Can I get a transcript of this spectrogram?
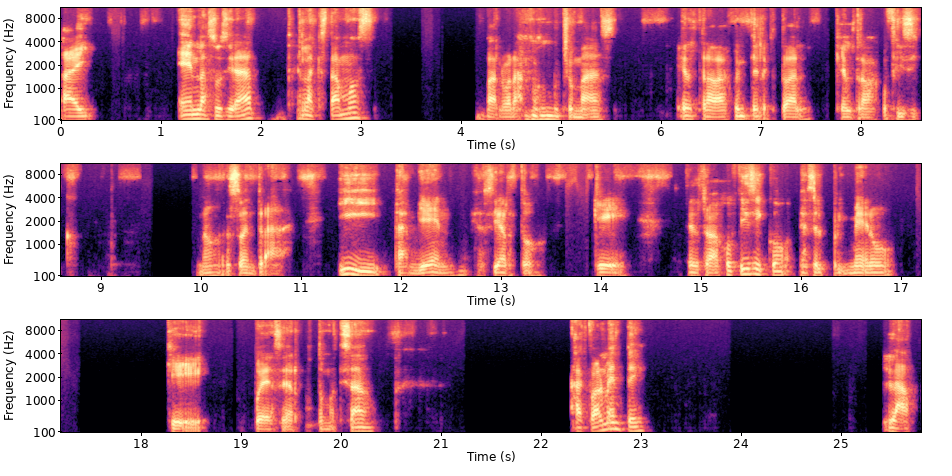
Hay en la sociedad en la que estamos, valoramos mucho más el trabajo intelectual que el trabajo físico. ¿No? Eso entrada. Y también es cierto que el trabajo físico es el primero que puede ser automatizado. Actualmente, la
